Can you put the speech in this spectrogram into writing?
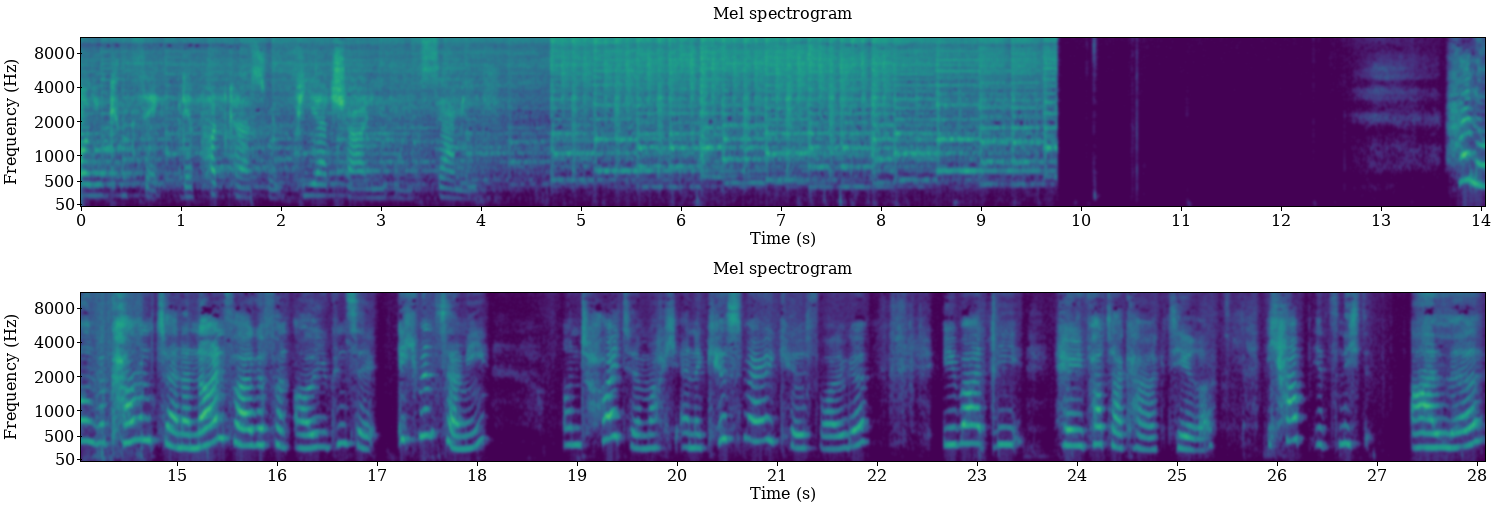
All You Can Say, der Podcast von Pia, Charlie und Sammy. Hallo und willkommen zu einer neuen Folge von All You Can Say. Ich bin Sammy und heute mache ich eine Kiss Mary Kill Folge über die Harry Potter Charaktere. Ich habe jetzt nicht alle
